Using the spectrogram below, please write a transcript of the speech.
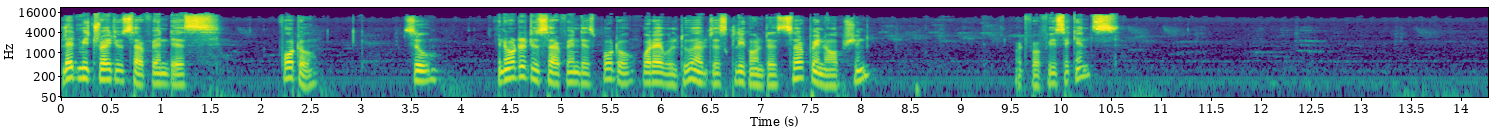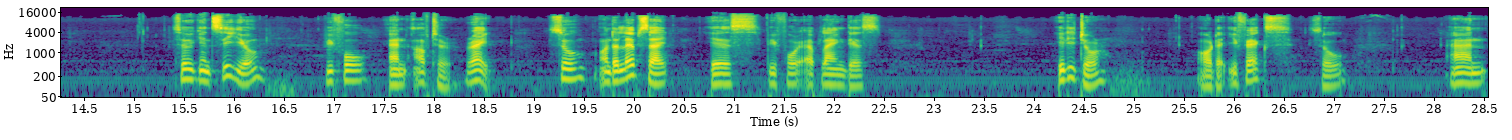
let me try to sharpen this photo. So in order to sharpen this photo what I will do I'll just click on the sharpen option. Wait for a few seconds. So you can see here before and after right? So on the left side is before applying this editor or the effects so and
